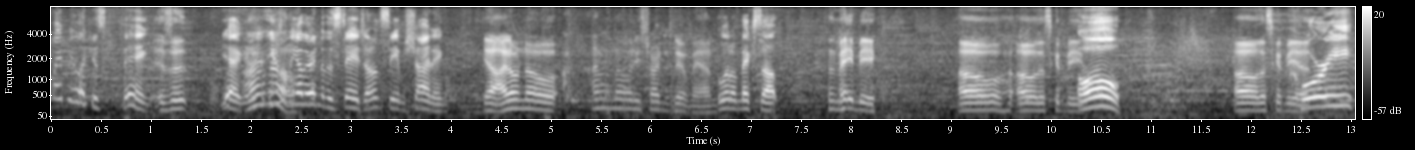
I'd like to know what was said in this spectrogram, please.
might be like his thing? is it? Yeah, he's on the other end of the stage. I don't see him shining. Yeah, I don't know. I don't know what he's trying to do, man. A little mix up. Maybe. Oh, oh, this could be. Oh, Oh, this could be it. Corey,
